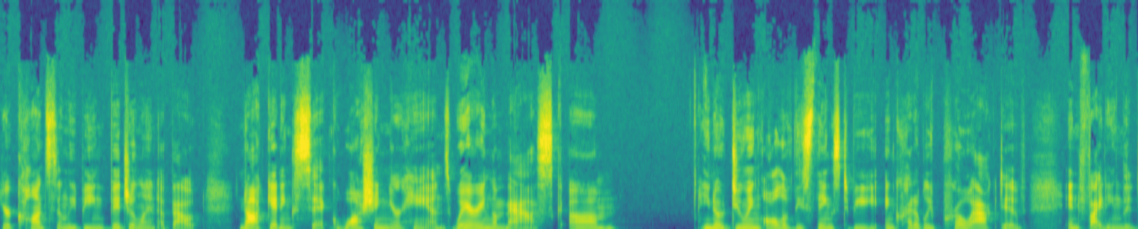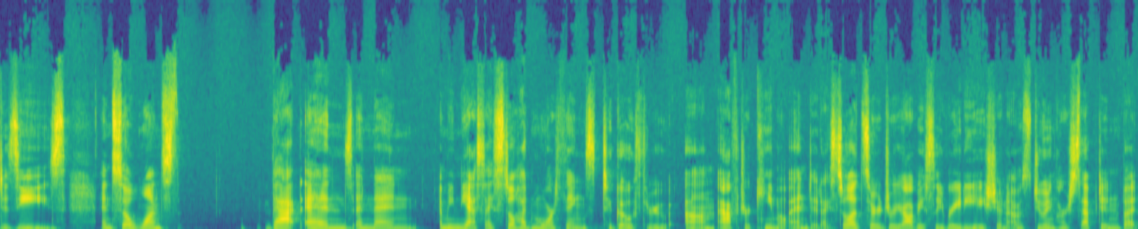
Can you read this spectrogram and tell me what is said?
You're constantly being vigilant about not getting sick, washing your hands, wearing a mask. Um, you know, doing all of these things to be incredibly proactive in fighting the disease. And so once that ends, and then, I mean, yes, I still had more things to go through um, after chemo ended. I still had surgery, obviously, radiation. I was doing Herceptin, but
